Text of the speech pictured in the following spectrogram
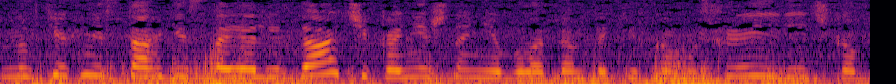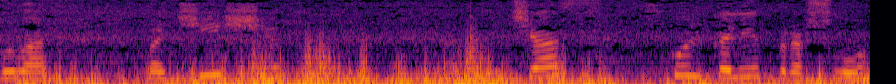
Но в тех местах, где стояли дачи, конечно, не было там таких камышей. Речка была почище. А сейчас сколько лет прошло.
